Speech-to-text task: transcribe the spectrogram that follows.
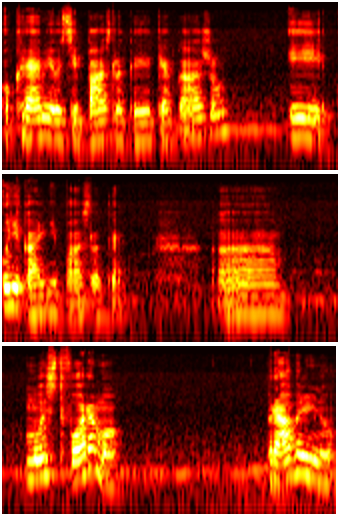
окремі оці пазлики, як я кажу, і унікальні пазлики. Е, Ми створимо правильну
